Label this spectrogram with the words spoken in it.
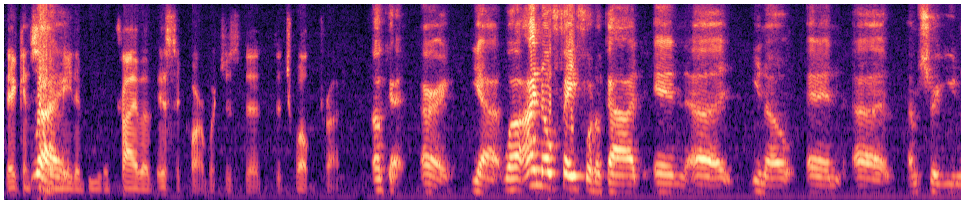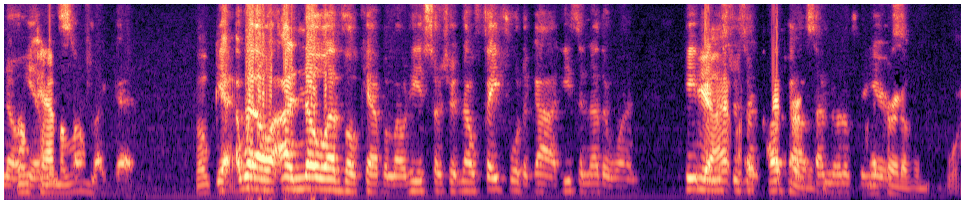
They consider me to be the tribe of Issachar, which is the the 12th tribe. Okay, all right, yeah. Well, I know faithful to God, and uh, you know, and uh, I'm sure you know him and Vocab stuff like that. Okay. Yeah, well, I know of vocab alone. He's such a no faithful to God. He's another one. He Yeah, ministers on I've Clubhouse. I've known him for I've years. heard of him before.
